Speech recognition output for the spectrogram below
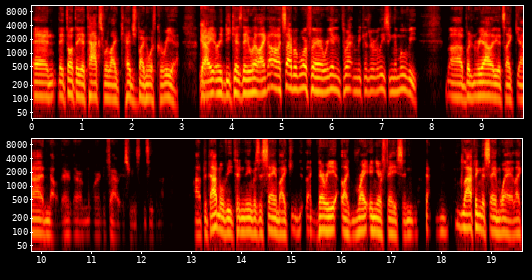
and they thought the attacks were like hedged by North Korea, yeah. right? Like, because they were like, oh, it's cyber warfare. We're getting threatened because we're releasing the movie Uh, but in reality, it's like, uh, no, there there are more nefarious reasons. Uh, but that movie to me was the same, like like very like right in your face and laughing the same way. Like,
